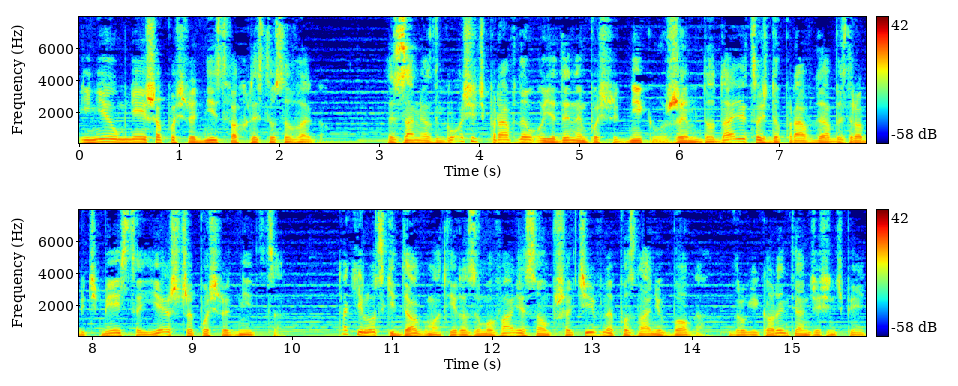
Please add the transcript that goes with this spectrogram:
i nie umniejsza pośrednictwa Chrystusowego. Zamiast głosić prawdę o jedynym pośredniku, Rzym dodaje coś do prawdy, aby zrobić miejsce jeszcze pośredniczce. Taki ludzki dogmat i rozumowanie są przeciwne poznaniu Boga. 2 Koryntian 10:5.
